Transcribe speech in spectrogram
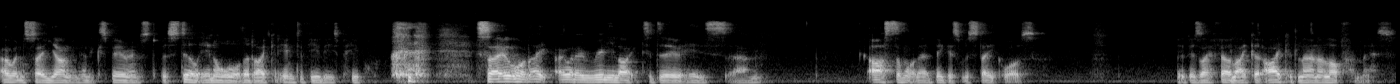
I wouldn't say young and inexperienced, but still in awe that I could interview these people. so what I what I really like to do is um, ask them what their biggest mistake was because I felt like I could learn a lot from this.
